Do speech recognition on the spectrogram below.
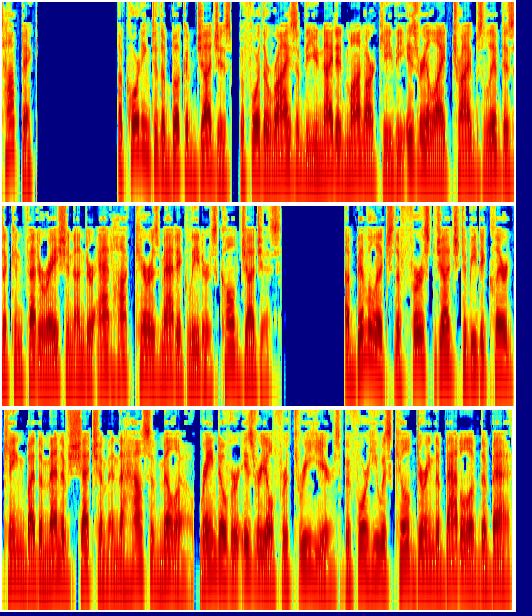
Topic. According to the Book of Judges, before the rise of the United Monarchy the Israelite tribes lived as a confederation under ad hoc charismatic leaders called judges. Abimelech the first judge to be declared king by the men of Shechem and the house of Millo, reigned over Israel for three years before he was killed during the Battle of Thebez.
